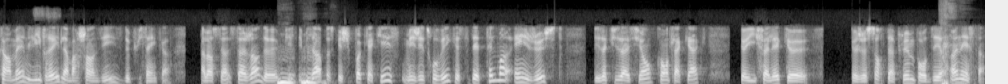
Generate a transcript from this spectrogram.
quand même livré de la marchandise depuis cinq ans. Alors, c'est un, genre de. Mm, c'est bizarre mm. parce que je suis pas caquiste, mais j'ai trouvé que c'était tellement injuste, les accusations contre la CAQ, qu'il fallait que, que je sorte ma plume pour dire un instant.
